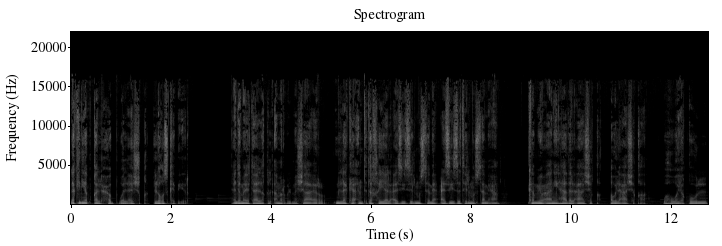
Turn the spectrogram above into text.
لكن يبقى الحب والعشق لغز كبير. عندما يتعلق الأمر بالمشاعر لك أن تتخيل عزيزي المستمع عزيزتي المستمعة كم يعاني هذا العاشق أو العاشقة وهو يقول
